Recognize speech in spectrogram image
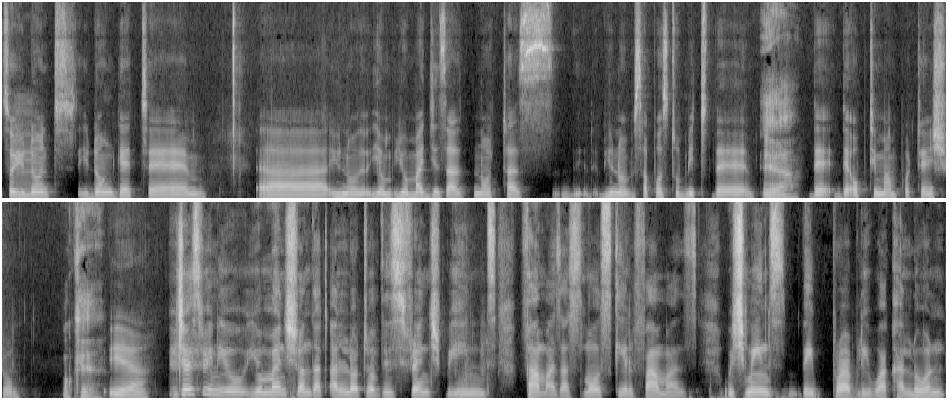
so Mm. you don't you don't get um, uh, you know your, your margins are not as you know supposed to meet the Yeah. the, the optimum potential Okay. yeah Just when you, you mentioned that a lot of these French beans farmers are small scale farmers, which means they probably work alone.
